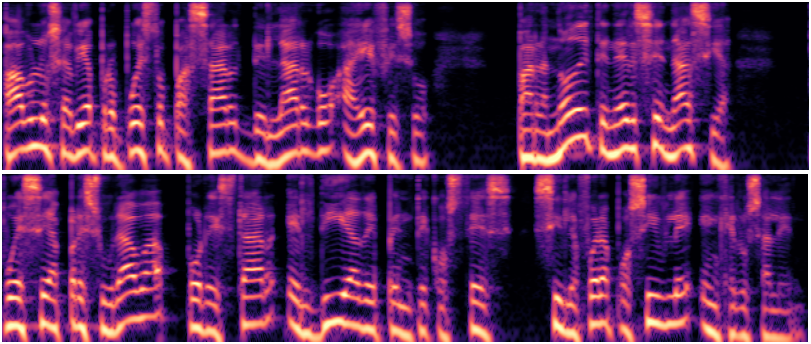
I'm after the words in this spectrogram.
Pablo se había propuesto pasar de largo a Éfeso para no detenerse en Asia, pues se apresuraba por estar el día de Pentecostés, si le fuera posible, en Jerusalén.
